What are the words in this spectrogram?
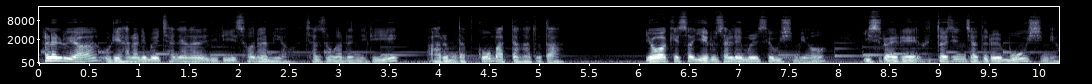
할렐루야 우리 하나님을 찬양하는 일이 선하며 찬송하는 일이 아름답고 마땅하도다. 여호와께서 예루살렘을 세우시며 이스라엘의 흩어진 자들을 모으시며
